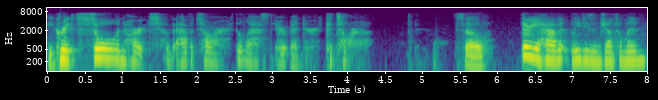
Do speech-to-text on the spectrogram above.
The great soul and heart of Avatar, The Last Airbender, Katara. So, there you have it, ladies and gentlemen,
